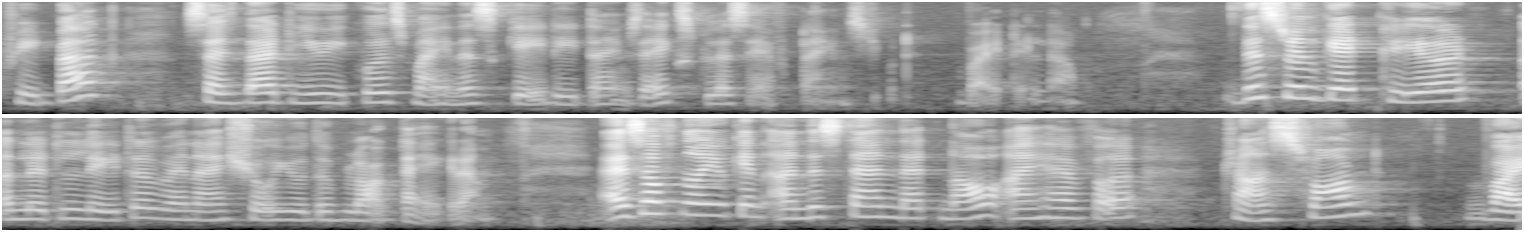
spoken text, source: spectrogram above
feedback such that u equals minus k d times x plus f times u by tilde. This will get clear a little later when I show you the block diagram. As of now you can understand that now I have a transformed y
